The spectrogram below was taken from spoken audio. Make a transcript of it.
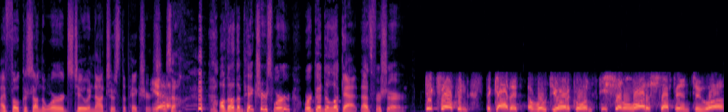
I focused on the words too and not just the pictures. Yeah. So, although the pictures were were good to look at, that's for sure. Dick Falcon, the guy that uh, wrote the article, and he sent a lot of stuff into uh,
